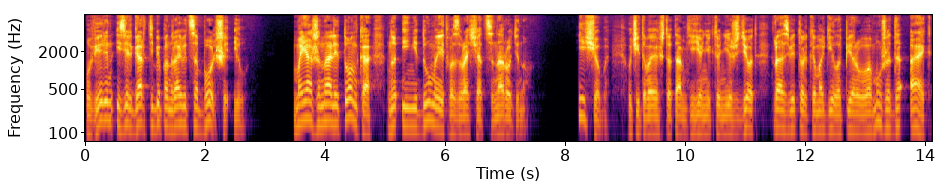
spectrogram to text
Уверен, Изельгард тебе понравится больше, Ил. Моя жена литонка, но и не думает возвращаться на родину. Еще бы, учитывая, что там ее никто не ждет, разве только могила первого мужа да Айк,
